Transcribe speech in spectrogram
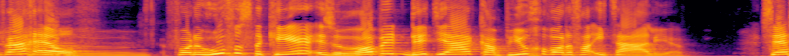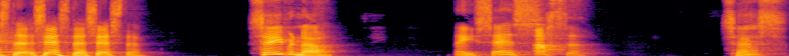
Vraag 11. Voor de hoeveelste keer is Robin dit jaar kampioen geworden van Italië? Zesde, zesde, zesde. Zevende. Nee, zes. Achtste. Zes?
